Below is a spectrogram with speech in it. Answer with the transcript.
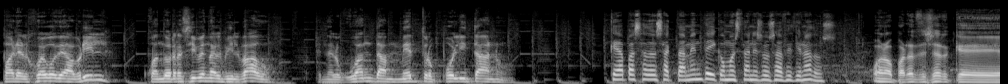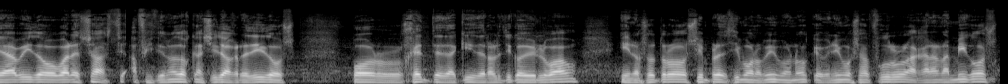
para el juego de abril cuando reciben al Bilbao en el Wanda Metropolitano. ¿Qué ha pasado exactamente y cómo están esos aficionados? Bueno, parece ser que ha habido varios aficionados que han sido agredidos por gente de aquí del Atlético de Bilbao y nosotros siempre decimos lo mismo, ¿no? que venimos al fútbol a ganar amigos,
